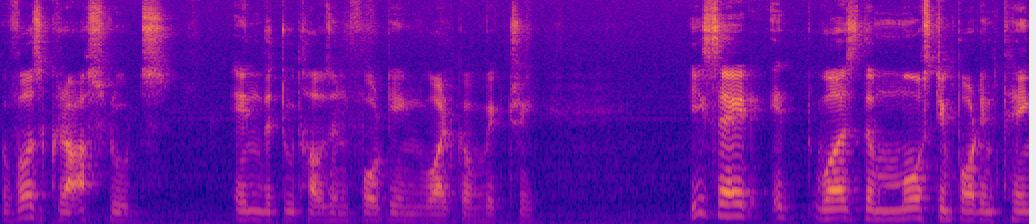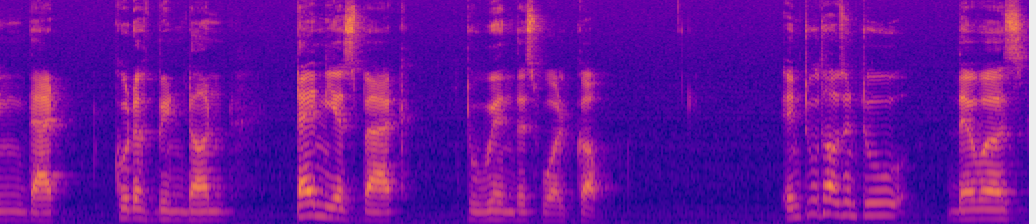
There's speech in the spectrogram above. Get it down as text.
was grassroots in the 2014 World Cup victory. He said it was the most important thing that could have been done 10 years back to win this World Cup. In 2002, there was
